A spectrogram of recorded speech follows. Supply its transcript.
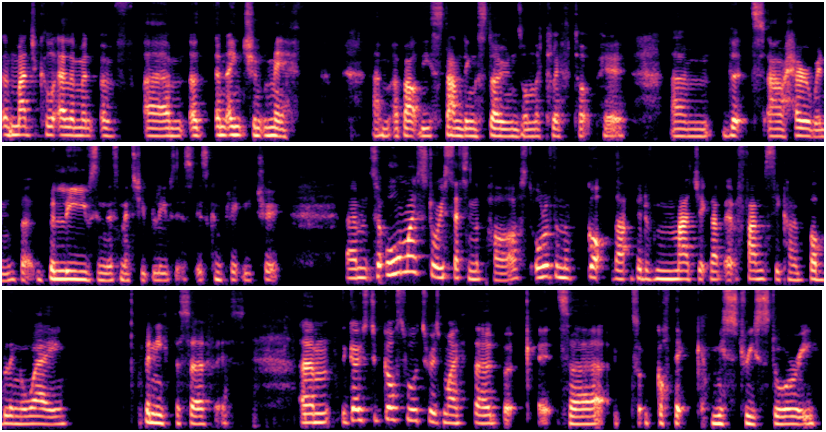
a magical element of um, a, an ancient myth um, about these standing stones on the cliff top here um, that our heroine but believes in this myth. She believes it's, it's completely true. Um, so all my stories set in the past, all of them have got that bit of magic, that bit of fantasy kind of bubbling away beneath the surface. Um, the Ghost of Gosswater is my third book. It's a sort of gothic mystery story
